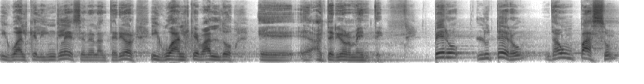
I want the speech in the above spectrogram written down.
igual que el inglés en el anterior, igual que Baldo eh, eh, anteriormente. Pero Lutero da un paso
